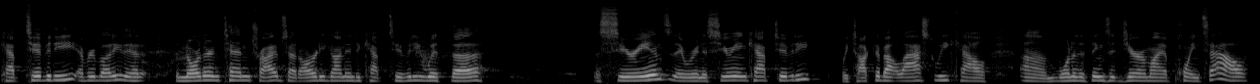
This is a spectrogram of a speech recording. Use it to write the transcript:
Captivity, everybody. Had, the northern 10 tribes had already gone into captivity with the Assyrians. They were in Assyrian captivity. We talked about last week how um, one of the things that Jeremiah points out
